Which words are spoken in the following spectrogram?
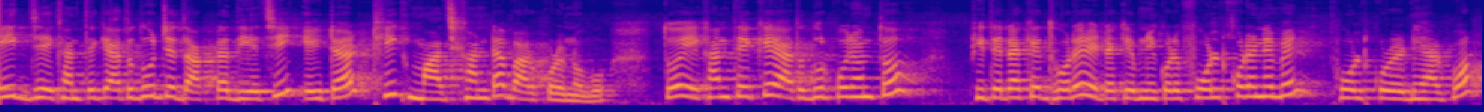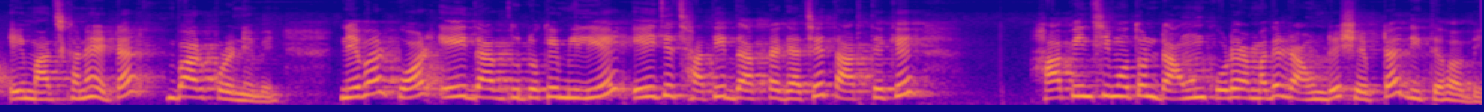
এই যে এখান থেকে এত দূর যে দাগটা দিয়েছি, এইটার ঠিক মাঝখানটা বার করে নেব। তো এখান থেকে এত দূর পর্যন্ত ফিতেটাকে ধরে এটাকে এমনি করে ফোল্ড করে নেবেন। ফোল্ড করে নেওয়ার পর এই মাঝখানে এটা বার করে নেবেন। নেবার পর এই দাগ দুটোকে মিলিয়ে এই যে ছাতির দাগটা গেছে, তার থেকে হাফ ইঞ্চি মতন ডাউন করে আমাদের রাউন্ডের শেপটা দিতে হবে।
